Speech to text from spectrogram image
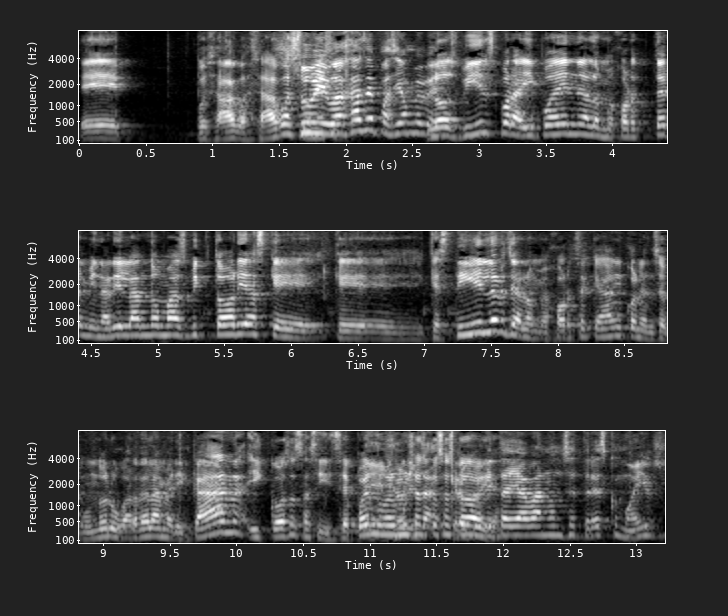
eh, pues aguas, aguas. Sub y bajas de pasión, bebé. Los Bills por ahí pueden a lo mejor terminar hilando más victorias que, que, que Steelers y a lo mejor se quedan con el segundo lugar de la americana y cosas así. Se pueden De mover muchas cosas creo que todavía. ahorita ya van 11-3 como ellos.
